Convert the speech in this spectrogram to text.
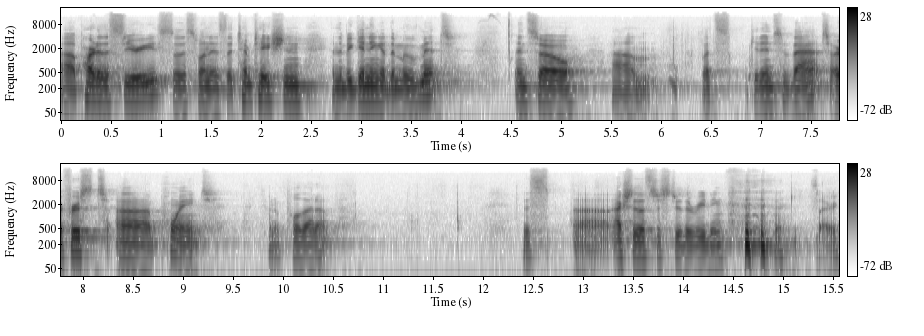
uh, part of the series. So, this one is the temptation and the beginning of the movement. And so, um, let's get into that. Our first uh, point, I'm going to pull that up. This, uh, actually, let's just do the reading. Sorry.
